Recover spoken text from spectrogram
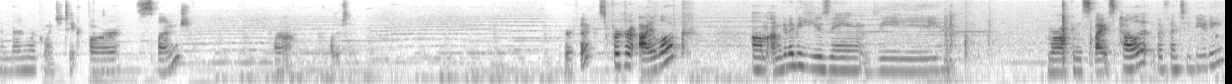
And then we're going to take our sponge, uh, other side. Perfect. For her eye look, um, I'm going to be using the Moroccan Spice palette by Fenty Beauty.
